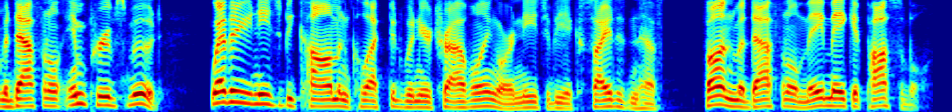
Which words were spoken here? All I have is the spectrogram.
Modafinil improves mood. Whether you need to be calm and collected when you're traveling or need to be excited and have fun, modafinil may make it possible.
